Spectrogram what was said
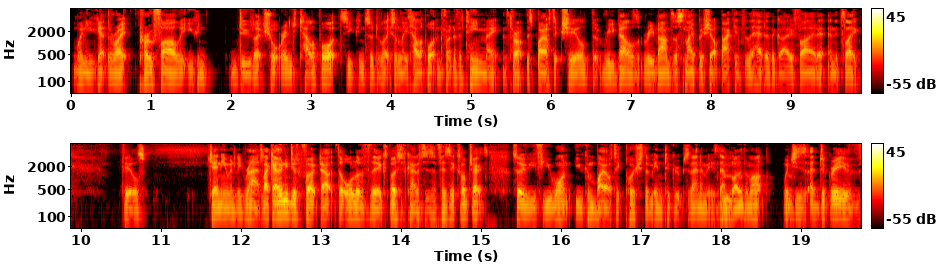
when you get the right profile that you can do like short range teleports, you can sort of like suddenly teleport in front of a teammate and throw up this biotic shield that rebels, rebounds a sniper shot back into the head of the guy who fired it. And it's like, feels genuinely rad. Like I only just worked out that all of the explosive canisters are physics objects. So if you want, you can biotic push them into groups of enemies, then blow mm-hmm. them up, which is a degree of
